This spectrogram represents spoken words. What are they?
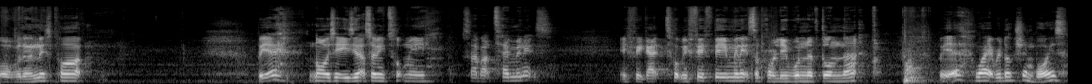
other than this part. But yeah, nice easy, that's only took me, say about 10 minutes. If it took me 15 minutes, I probably wouldn't have done that. But yeah, weight reduction, boys.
